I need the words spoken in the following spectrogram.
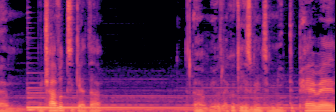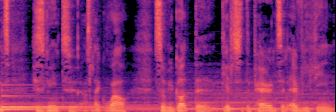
um, we traveled together. Um, he was like, okay, he's going to meet the parents. He's going to. I was like, wow. So we got the gifts to the parents and everything.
